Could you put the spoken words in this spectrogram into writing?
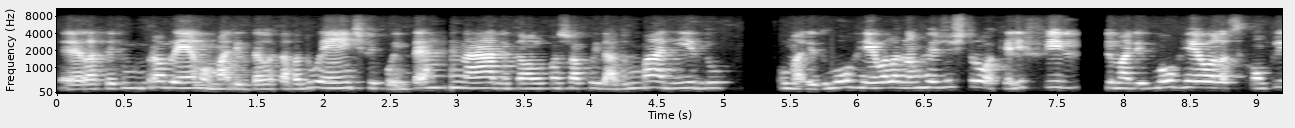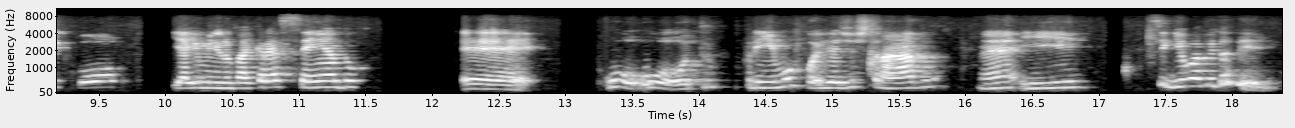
ela teve um problema, o marido dela estava doente, ficou internado, então ela começou a cuidar do marido, o marido morreu, ela não registrou aquele filho, o marido morreu, ela se complicou, e aí o menino vai crescendo. É, o, o, outro primo foi registrado né, e seguiu a vida dele.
